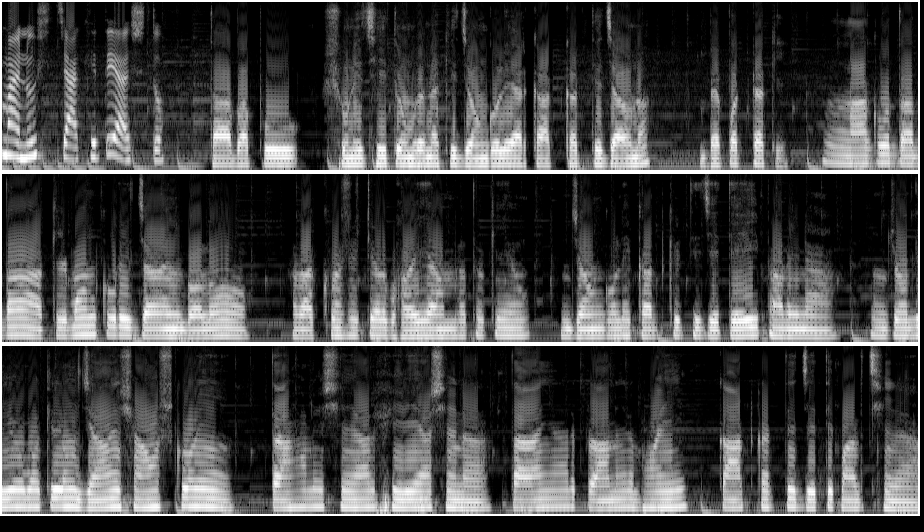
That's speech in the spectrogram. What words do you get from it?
মানুষ চা খেতে আসতো। তা বাপু শুনেছি তোমরা নাকি জঙ্গলে আর কাঠ কাটতে যাও না? ব্যাপারটা কি? না গো দাদা কেমন করে যাই বলো? রাক্ষসীটার ভয়ে আমরা তো কেউ জঙ্গলে কাঠ কেটে যেতেই পারে না। যদিও বা কেউ যায় সাহস করে, তাহলে সে আর ফিরে আসে না। তাই আর প্রাণের ভয়ে কাঠ কাটতে যেতে পারছে না।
